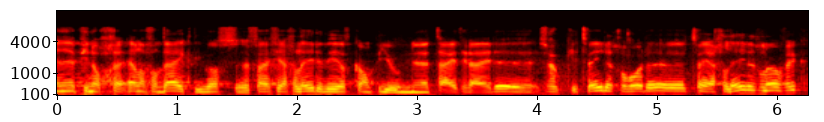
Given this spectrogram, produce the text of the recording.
En dan heb je nog eh, Ellen van Dijk, die was eh, vijf jaar geleden wereldkampioen uh, tijdrijden. Is ook een keer tweede geworden, twee jaar geleden geloof ik.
